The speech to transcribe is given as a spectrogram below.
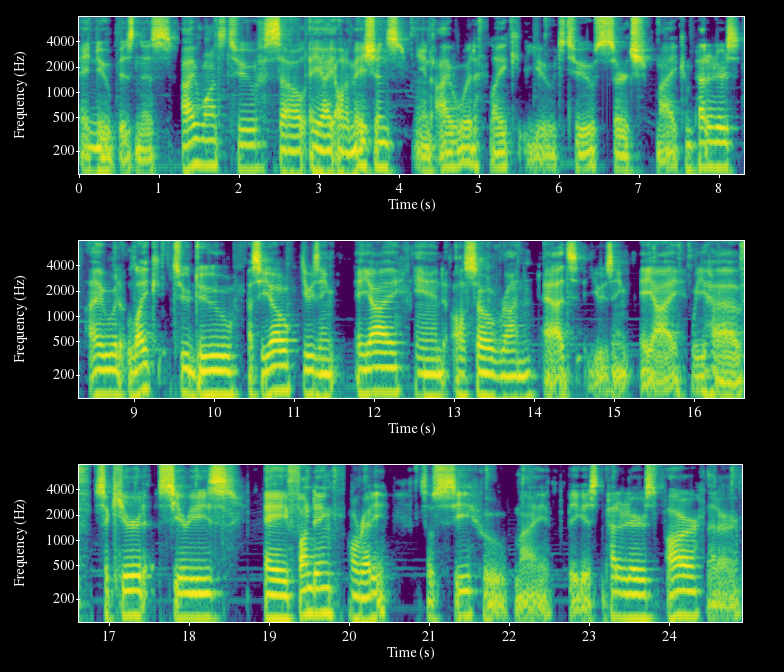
a new business. I want to sell AI automations and I would like you to search my competitors. I would like to do SEO using AI and also run ads using AI. We have secured Series A funding already. So see who my biggest competitors are that are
